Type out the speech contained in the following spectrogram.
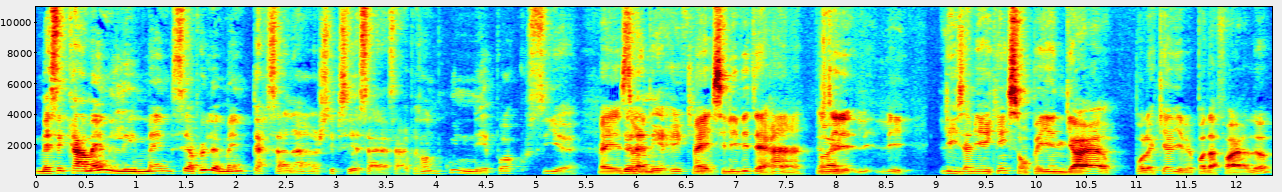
Mais c'est quand même les mêmes. C'est un peu le même personnage. puis ça, ça représente beaucoup une époque aussi euh, Mais de l'Amérique. Mais c'est les vétérans, hein. Ouais. dire, les, les- les Américains se sont payés une guerre pour laquelle il n'y avait pas d'affaires là.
